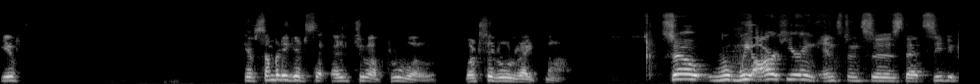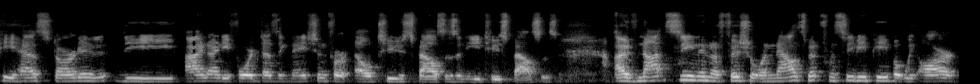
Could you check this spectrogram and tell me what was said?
if if somebody gets the L2 approval, what's the rule right now? So we are hearing instances that CBP has started the I-94 designation for L2 spouses and E2 spouses. I've not seen an official announcement from CBP, but we are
